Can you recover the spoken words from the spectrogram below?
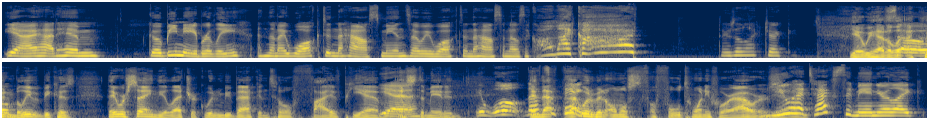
yeah i had him go be neighborly and then i walked in the house me and zoey walked in the house and i was like oh my god there's electric Yeah, we had. Ele- I couldn't believe it because they were saying the electric wouldn't be back until 5 p.m. Yeah. estimated, it, well that's and that the thing that would have been almost a full 24 hours. you had texted me and you're like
